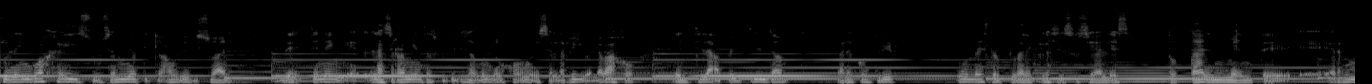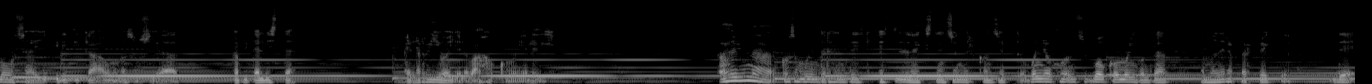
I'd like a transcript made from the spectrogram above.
su lenguaje y su semiótica audiovisual de, tienen eh, las herramientas que utiliza Bundon Hong, es el arriba, el abajo, el tilap, el tilde, para construir una estructura de clases sociales totalmente eh, hermosa y crítica a una sociedad capitalista, el arriba y el abajo, como ya le dije. Hay una cosa muy interesante, es la extensión del concepto. Bon Joon supo cómo encontrar la manera perfecta de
